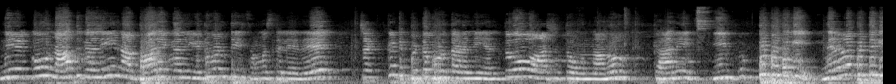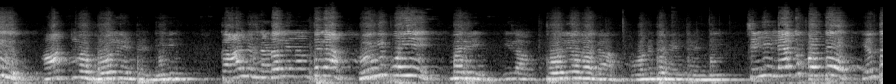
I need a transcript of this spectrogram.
నీకు నాకు కానీ నా భార్య కానీ ఎటువంటి సమస్య లేదే. చక్కటి బిడ్డ పుడతాడని ఎంతో ఆశతో ఉన్నాను. కానీ ఈ పుట్టి బిడ్డకి నెల బిడ్డకి ఆత్మ లో కాళ్ళు నడవలేనంతగా వంగిపోయి మరి ఇలా పోలియోలాగా ఉండటం ఏంటండి? చెయ్యి లేకపోతే ఎంత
